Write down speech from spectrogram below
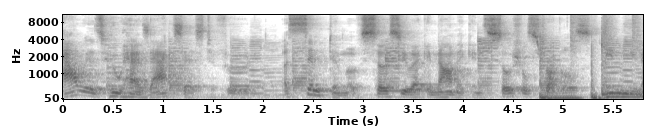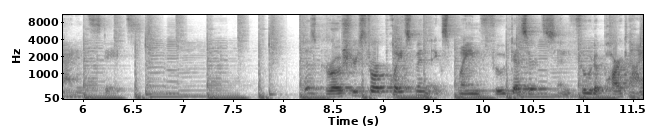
how is who has access to food a symptom of socioeconomic and social struggles in the United States? Does grocery store placement explain food deserts and food apartheid?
